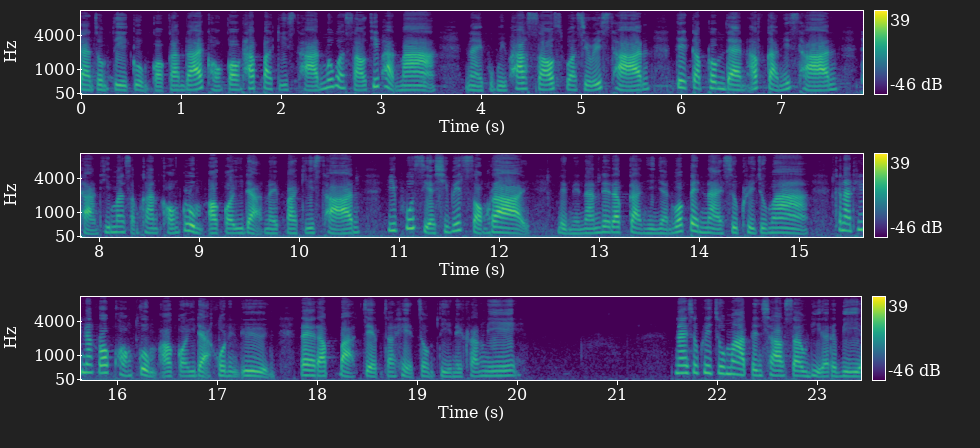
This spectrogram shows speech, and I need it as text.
การโจมตีกลุ่มก่อการร้ายของกองทัพปากีสถานเมื่อวันเสาร์ที่ผ่านมา ในภูมิภาคเซาท์วาซิริสถาน ติดกับพรมแดนอัฟกานิสถาน ฐานที่มั่นสำคัญของกลุ่มอัลกออิดะในปากีสถาน มีผู้เสียชีวิต 2 ราย หนึ่งในนั้นได้รับการยืนยันว่าเป็นนายสุคริจูมา ขณะที่นักรบของกลุ่มอัลกออิดะคนอื่นๆ ได้รับบาดเจ็บจากเหตุโจมตีในครั้งนี้ นายสุคริจูมาเป็นชาวซาอุดีอาระเบีย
